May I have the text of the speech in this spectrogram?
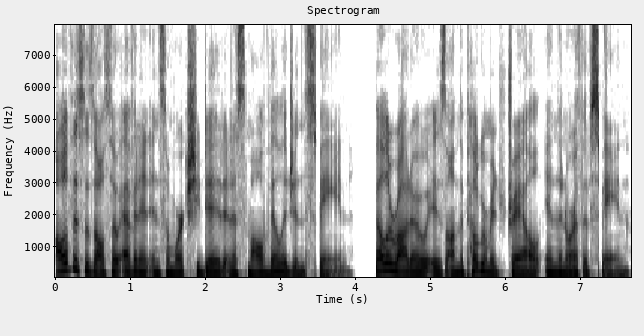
All of this is also evident in some work she did in a small village in Spain. Belorado is on the pilgrimage trail in the north of Spain.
